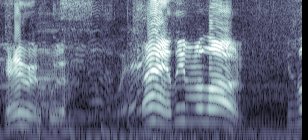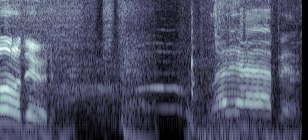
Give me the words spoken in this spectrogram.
Okay, we're- Hey, leave him alone! He's a little dude. Let it happen.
